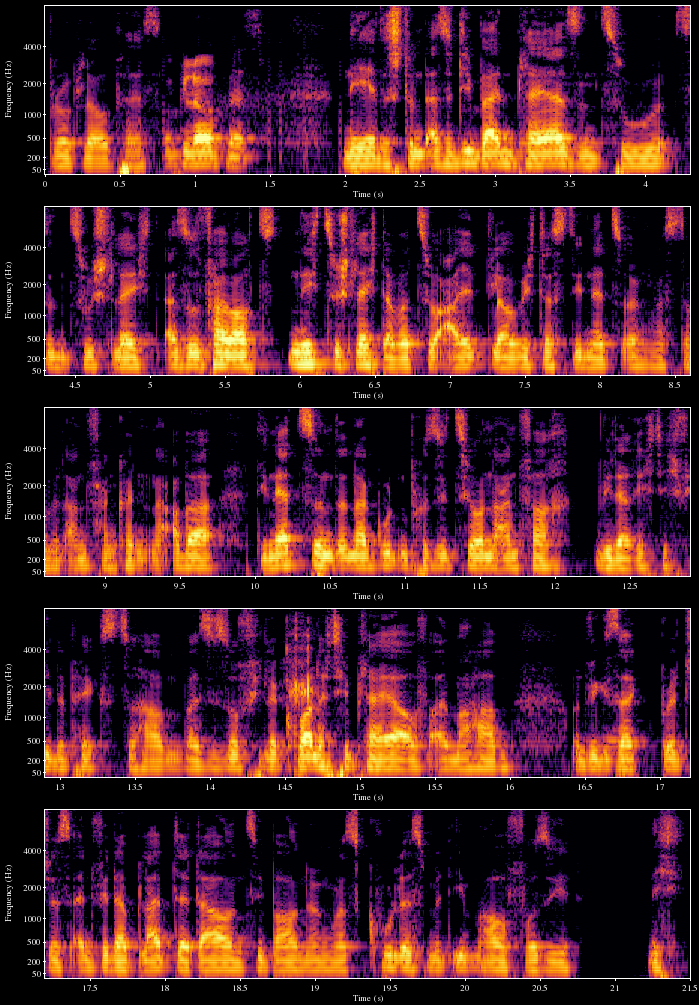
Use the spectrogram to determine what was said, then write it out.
Brooke Lopez. Brooke Lopez. Nee, das stimmt. Also die beiden Player sind zu, sind zu schlecht. Also vor allem auch nicht zu schlecht, aber zu alt, glaube ich, dass die Nets irgendwas damit anfangen könnten. Aber die Nets sind in einer guten Position, einfach wieder richtig viele Picks zu haben, weil sie so viele Quality Player auf einmal haben. Und wie gesagt, Bridges, entweder bleibt er da und sie bauen irgendwas Cooles mit ihm auf, wo sie nicht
